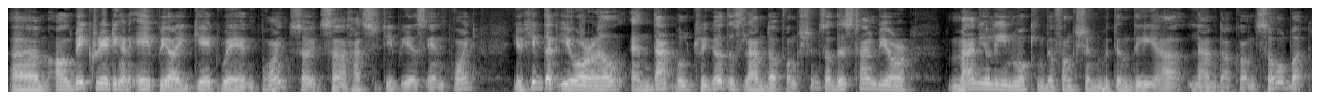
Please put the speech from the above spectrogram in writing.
um, I'll be creating an API gateway endpoint. So it's a HTTPS endpoint you hit that URL and that will trigger this Lambda function. So this time we are manually invoking the function within the uh, Lambda console, but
